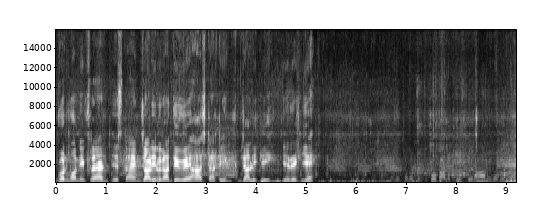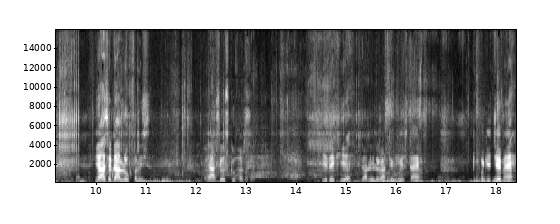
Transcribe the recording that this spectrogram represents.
गुड मॉर्निंग फ्रेंड इस टाइम जाली लगाते हुए आज स्टार्टिंग जाली की, ये देखिए। यहाँ से डाल लो ऊपर इस, यहाँ से उसके ऊपर से। ये देखिए, जाली लगाते हुए इस टाइम बगीचे में।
